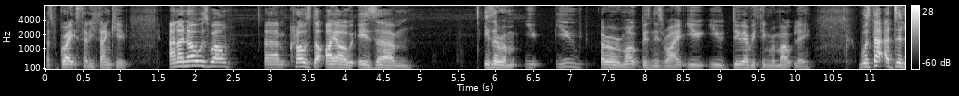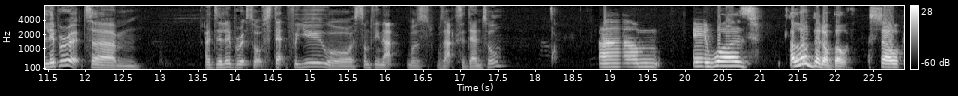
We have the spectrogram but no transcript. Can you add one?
that's great, Steli. Thank you. And I know as well, um, Close.io is um, is a rem- you you are a remote business, right? You you do everything remotely. Was that a deliberate um, a deliberate sort of step for you, or something that was was accidental? Um, it was a little bit of both. So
